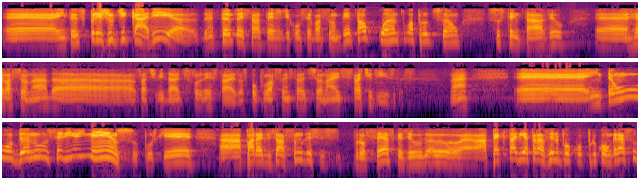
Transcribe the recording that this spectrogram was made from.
É, então isso prejudicaria né, tanto a estratégia de conservação ambiental quanto a produção sustentável é, relacionada às atividades florestais, às populações tradicionais extrativistas. Né? É, então o dano seria imenso, porque a, paralisação desses processos, quer dizer, a PEC estaria trazendo para o Congresso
